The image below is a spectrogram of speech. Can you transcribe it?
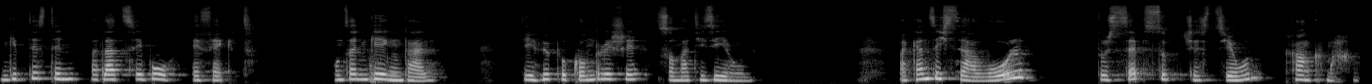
gibt es den Placebo-Effekt und sein Gegenteil, die hypochondrische Somatisierung. Man kann sich sehr wohl durch Selbstsuggestion krank machen.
